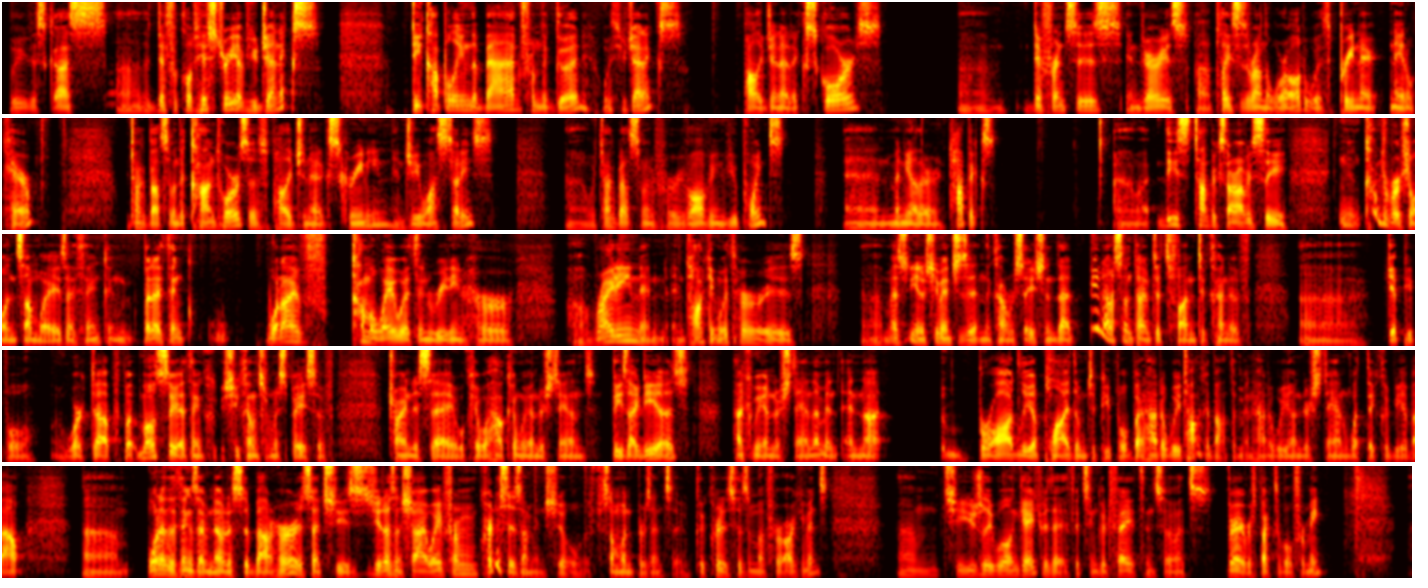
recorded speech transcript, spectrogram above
We discuss uh, the difficult history of eugenics, decoupling the bad from the good with eugenics, polygenetic scores, um, differences in various uh, places around the world with prenatal care. We talk about some of the contours of polygenetic screening and GWAS studies. Uh, we talk about some of her evolving viewpoints and many other topics. Um, these topics are obviously controversial in some ways, I think, and but I think what I've come away with in reading her uh, writing and and talking with her is um, as you know, she mentions it in the conversation that you know sometimes it's fun to kind of uh, get people worked up, but mostly I think she comes from a space of trying to say, okay, well, how can we understand these ideas? How can we understand them and and not broadly apply them to people, but how do we talk about them and how do we understand what they could be about? Um, one of the things I've noticed about her is that she's she doesn't shy away from criticism, and she'll if someone presents a good criticism of her arguments, um, she usually will engage with it if it's in good faith. And so it's very respectable for me.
